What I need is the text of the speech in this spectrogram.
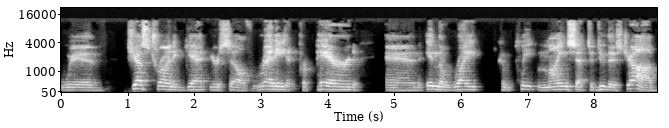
with just trying to get yourself ready and prepared and in the right complete mindset to do this job,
